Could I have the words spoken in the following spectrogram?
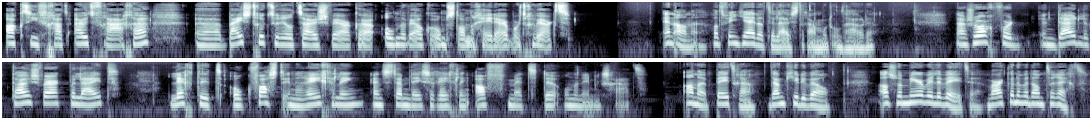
actief gaat uitvragen uh, bij structureel thuiswerken onder welke omstandigheden er wordt gewerkt. En Anne, wat vind jij dat de luisteraar moet onthouden? Nou, zorg voor een duidelijk thuiswerkbeleid. Leg dit ook vast in een regeling en stem deze regeling af met de ondernemingsraad. Anne, Petra, dank jullie wel. Als we meer willen weten, waar kunnen we dan terecht?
